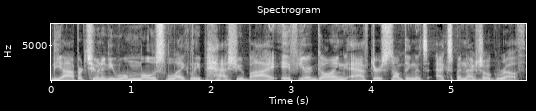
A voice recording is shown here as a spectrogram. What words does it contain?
the opportunity will most likely pass you by if you're going after something that's exponential growth.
